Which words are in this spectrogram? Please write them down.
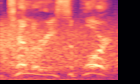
artillery support.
